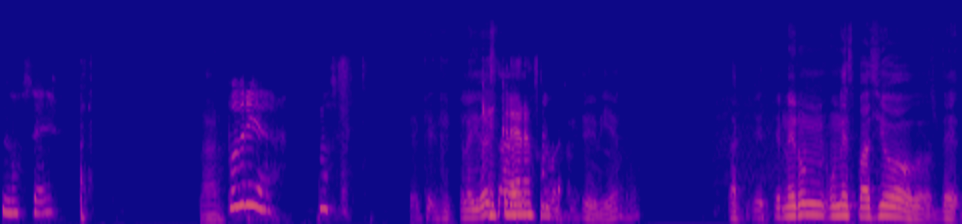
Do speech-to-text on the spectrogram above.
no sé. Claro. Podría, no sé. Que, la idea está, bastante bien. tener un, un espacio de,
